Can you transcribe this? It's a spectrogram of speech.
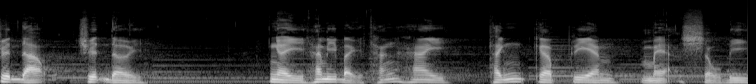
Chuyện đạo, chuyện đời. Ngày 27 tháng 2 Thánh Gabriel mẹ sầu bi.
